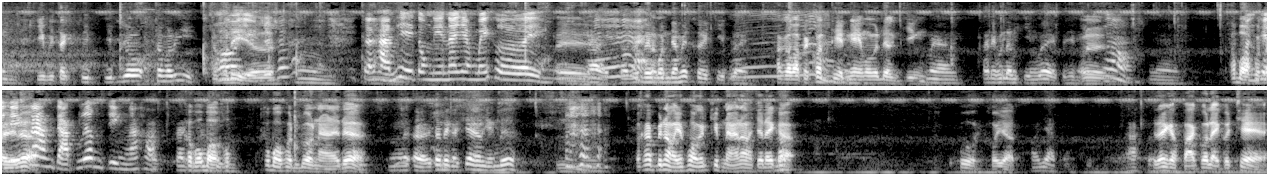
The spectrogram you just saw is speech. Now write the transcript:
มจีบวิตาหยิบหยิบโยชมบุรีชมบุรีเออ อืม สถานที่ตรงนี้นะยังไม่เคย เออใช่แต่ในบนยังไม่เคยจีบเลยเขาก็ว่าเป็นคอนเทนต์ไงมันเป็นเรื่องจริง แม่นอันนี้เป็นเรื่องจริงเลยไปที่เอนี่อแม่นเขาบอกคคอนนเทไปนต์นี้เด้อสร้างจากเรื่องจริงนะคะเขาบอกบอกเขาเขาบอกคนดวงหนาเลยเด้อเออเจ้าได้กับแช่เลี้ยงเด้ออืมแล้วครับพี่น้องจะพอกันคลิปหนาเนาะจะได้ก็โอ้ยขอหยัดเขาอยากอะจะได้กับฝากกดไลค์กดแชร์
